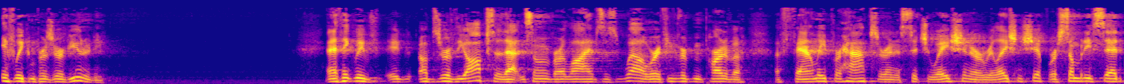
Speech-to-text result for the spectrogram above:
If we can preserve unity. And I think we've observed the opposite of that in some of our lives as well, where if you've ever been part of a, a, family perhaps or in a situation or a relationship where somebody said,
